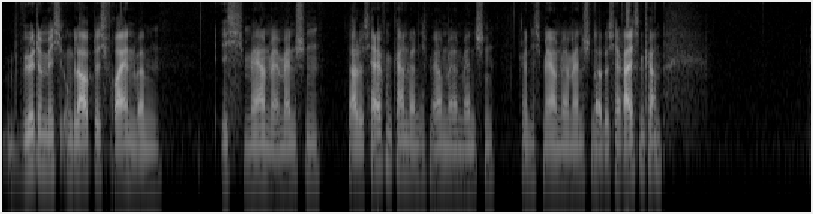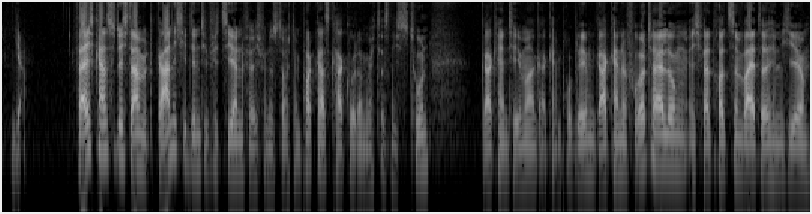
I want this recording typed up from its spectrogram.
Würde mich unglaublich freuen, wenn ich mehr und mehr Menschen dadurch helfen kann, wenn ich mehr und mehr Menschen, wenn ich mehr und mehr Menschen dadurch erreichen kann. Ja. Vielleicht kannst du dich damit gar nicht identifizieren, vielleicht findest du auch den Podcast kacke oder möchtest nichts tun. gar kein Thema, gar kein Problem, gar keine Verurteilung. Ich werde trotzdem weiterhin hier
